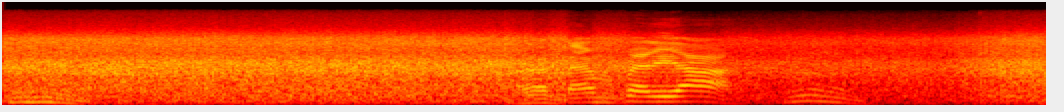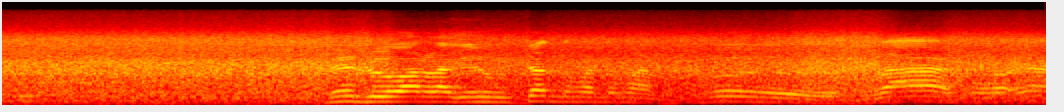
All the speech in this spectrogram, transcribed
Hmm. Ada tempe ya. Hmm. Ini di luar lagi hujan teman-teman. Berat pokoknya.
